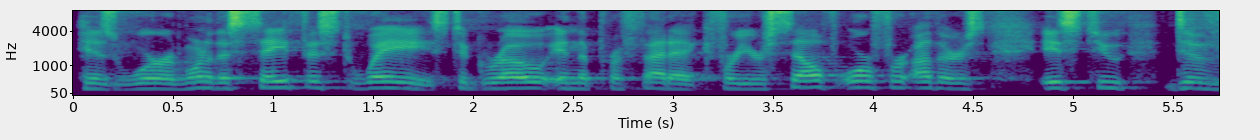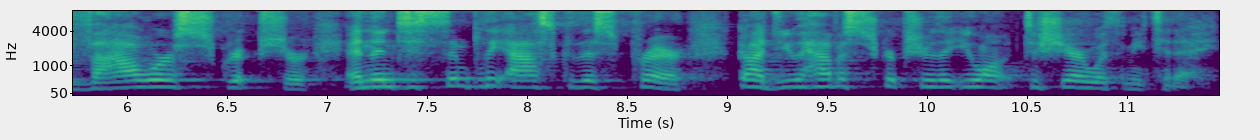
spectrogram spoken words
His Word. One of the safest ways to grow in the prophetic for yourself or for others is to devour Scripture and then to simply ask this prayer God, do you have a Scripture that you want to share with me today?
